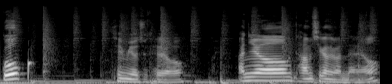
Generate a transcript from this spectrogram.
꼭 수임료 주세요. 안녕, 다음 시간에 만나요.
